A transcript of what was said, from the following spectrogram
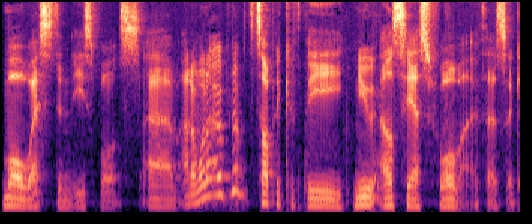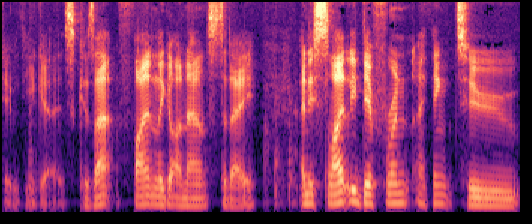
more western esports um and i want to open up the topic of the new lcs format if that's okay with you guys because that finally got announced today and it's slightly different i think to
